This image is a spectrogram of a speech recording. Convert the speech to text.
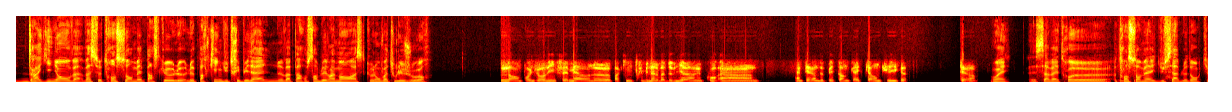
Draguignan va, va se transformer parce que le, le parking du tribunal ne va pas ressembler vraiment à ce que l'on voit tous les jours. Non, pour une journée éphémère, le parking du tribunal va devenir un, un terrain de pétanque avec 48 terrains. Ouais, ça va être euh, transformé avec du sable, donc.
